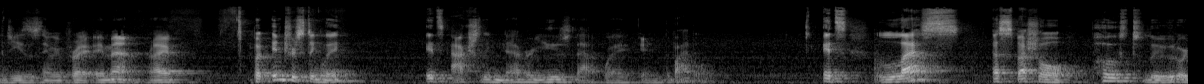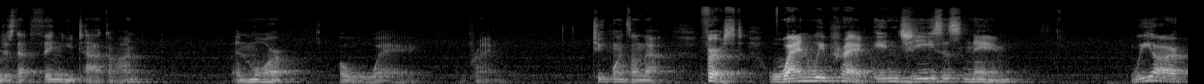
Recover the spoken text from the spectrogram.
In Jesus' name we pray, Amen, right? But interestingly, it's actually never used that way in the Bible. It's less a special postlude or just that thing you tack on, and more a way of praying. Two points on that. First, when we pray in Jesus' name, we are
